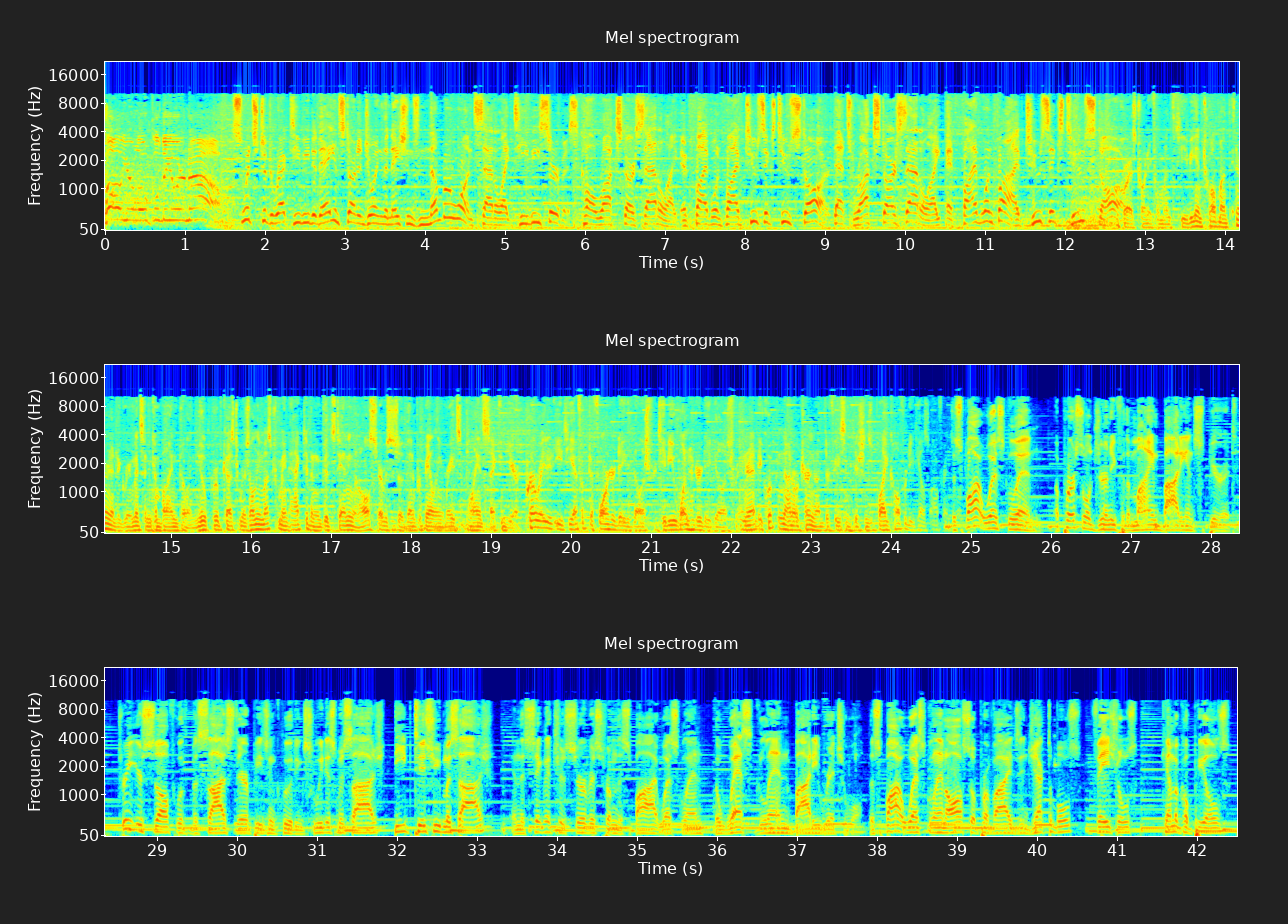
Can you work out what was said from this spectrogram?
Call your local dealer now. Switch to DirecTV today and start enjoying the nation's number one satellite TV service. Call Rockstar Satellite at 515-262-STAR. That's Rockstar Satellite at 515-262-STAR. Requires 24-month TV and 12-month internet agreements and combined billing. New approved customers only must remain active and in good standing on all services with then prevailing rates apply in second year. Prorated ETF up to $480 for TV, $180 for internet, equipment non-return and other fees and conditions apply. Call for details. Offering. The Spot at West Glen, a personal journey for the mind, body, and spirit. Treat yourself with massage therapies including Swedish massage, deep tissue massage, and the signature service from the spa at West Glen, the West Glen Body Ritual. The spa at West Glen also provides injectables, facials, chemical peels,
